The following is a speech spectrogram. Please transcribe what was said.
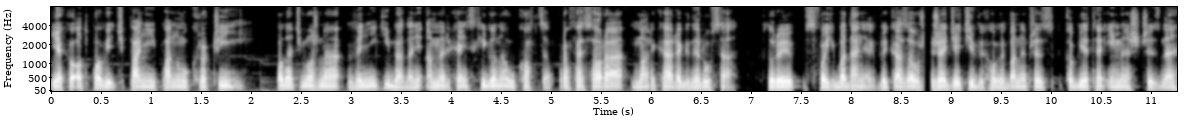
Jako odpowiedź pani panu Crocini Podać można wyniki badań amerykańskiego naukowca, profesora Marka Regnerusa, który w swoich badaniach wykazał, że dzieci wychowywane przez kobietę i mężczyznę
